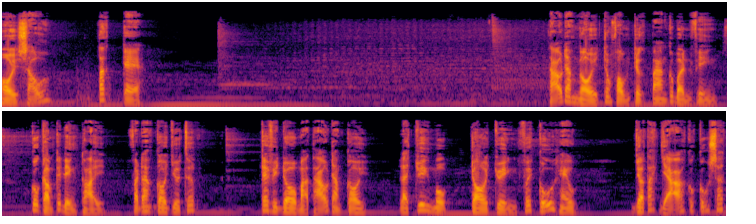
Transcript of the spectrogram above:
Hồi 6 Tắc kè. Thảo đang ngồi trong phòng trực ban của bệnh viện. Cô cầm cái điện thoại và đang coi Youtube. Cái video mà Thảo đang coi là chuyên mục trò chuyện với cú heo, Do tác giả của cuốn sách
